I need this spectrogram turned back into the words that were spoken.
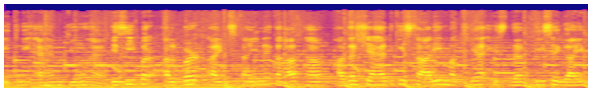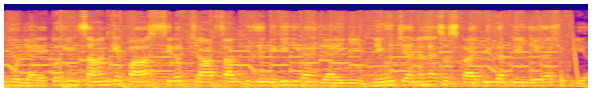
इतनी अहम क्यों हैं? इसी पर अल्बर्ट आइंस्टाइन ने कहा था, अगर शहद की सारी मक्खियाँ इस धरती से गायब हो जाए तो इंसान के पास सिर्फ़ चार साल की ज़िंदगी ही रह जाएगी। न्यूज़ चैनल है, सब्सक्राइब भी कर दीजिएगा, शुक्रिया।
